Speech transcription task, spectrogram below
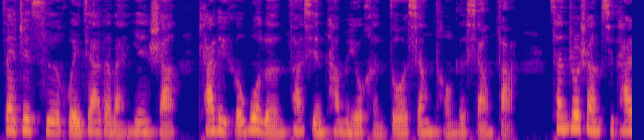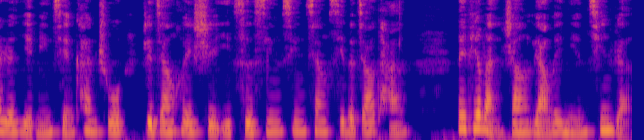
在这次回家的晚宴上，查理和沃伦发现他们有很多相同的想法。餐桌上，其他人也明显看出这将会是一次惺惺相惜的交谈。那天晚上，两位年轻人，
